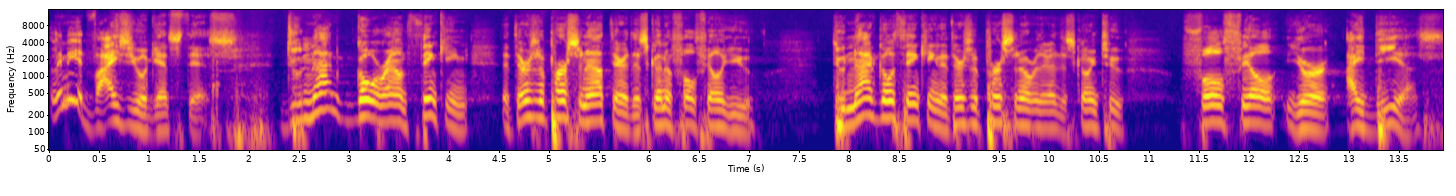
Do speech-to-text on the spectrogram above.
let me advise you against this. Do not go around thinking that there's a person out there that's going to fulfill you. Do not go thinking that there's a person over there that's going to fulfill your ideas.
